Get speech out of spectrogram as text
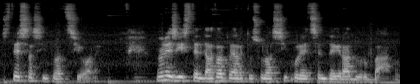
stessa situazione. Non esiste il dato aperto sulla sicurezza e il degrado urbano.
